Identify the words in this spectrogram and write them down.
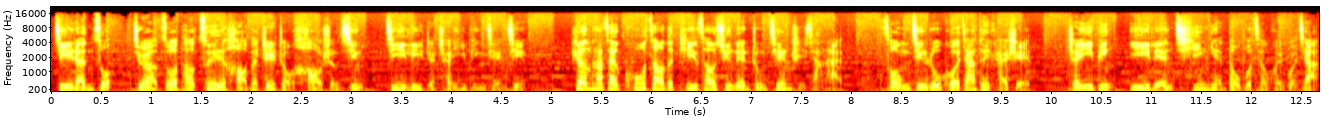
既然做，就要做到最好的。这种好胜心激励着陈一冰前进，让他在枯燥的体操训练中坚持下来。从进入国家队开始，陈一冰一连七年都不曾回过家，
